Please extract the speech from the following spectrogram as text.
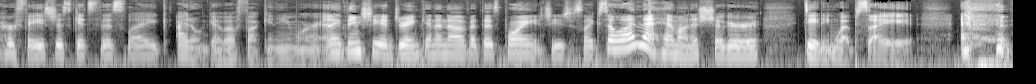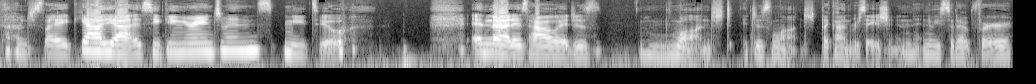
her face just gets this like I don't give a fuck anymore. And I think she had drinking enough at this point. She's just like, "So I met him on a sugar dating website." And I'm just like, "Yeah, yeah, seeking arrangements. Me too." and that is how it just launched. It just launched the conversation, and we stood up for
